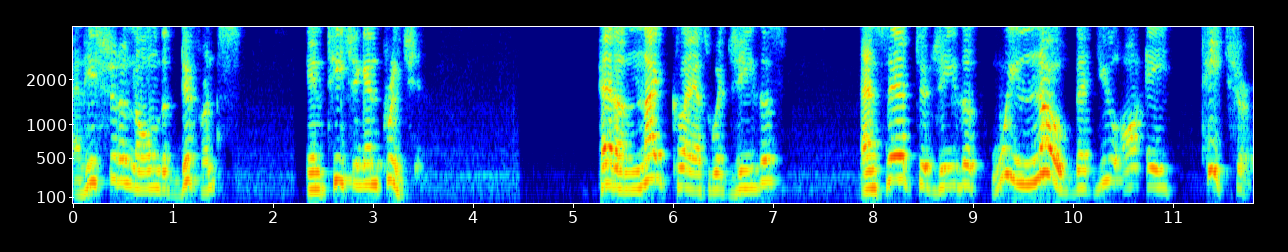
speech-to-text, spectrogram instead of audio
and he should have known the difference in teaching and preaching. Had a night class with Jesus and said to Jesus, We know that you are a teacher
